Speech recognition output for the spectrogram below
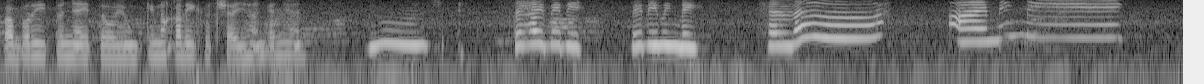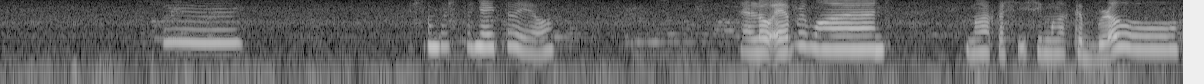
Paborito niya ito. Yung kinakalikot siya. Yan, ganyan. Hmm. Say hi, baby. Baby Ming Ming. Hello. I'm Ming Ming. Hmm. Gustong gusto niya ito eh, oh. Hello everyone. Mga kasisi, mga kabro.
